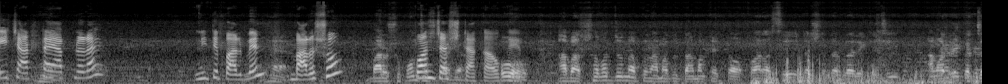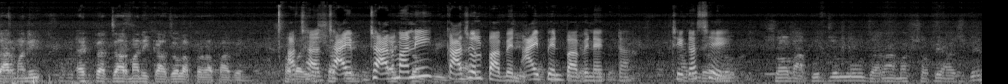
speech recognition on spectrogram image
এই চারটায় আপনারা নিতে পারবেন হ্যাঁ। বারোশো বারোশো পঞ্চাশ টাকা, ওকে। আবার সবার জন্য আপনার আমাদের দামাকে একটা অফার আছে এটার সাথে আমরা রেখেছি। আমাদের একটা জার্মানি একটা জার্মানি কাজল আপনারা পাবেন। আচ্ছা জার্মানি কাজল হ্যাঁ, পাবেন জি, আই সব পেন কিছু পাবেন একটা। ঠিক আছে? সব আপুর জন্য যারা আমার শপে আসবেন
